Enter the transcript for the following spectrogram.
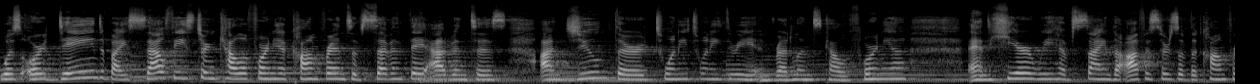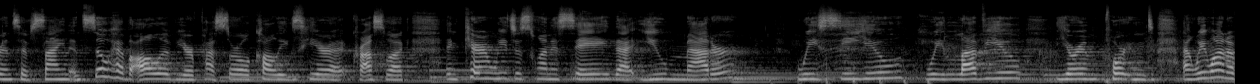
was ordained by Southeastern California Conference of Seventh day Adventists on June 3rd, 2023, in Redlands, California. And here we have signed, the officers of the conference have signed, and so have all of your pastoral colleagues here at Crosswalk. And Karen, we just want to say that you matter. We see you. We love you. You're important. And we want to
